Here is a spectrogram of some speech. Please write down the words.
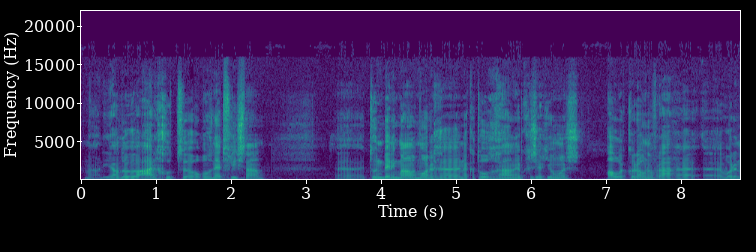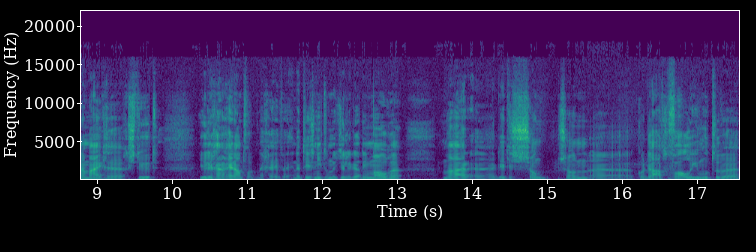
Nou, die hadden we aardig goed op ons netvlies staan. Toen ben ik maandagmorgen naar kantoor gegaan. Heb ik gezegd, jongens, alle coronavragen worden naar mij ge- gestuurd. Jullie gaan geen antwoord meer geven. En het is niet omdat jullie dat niet mogen. Maar eh, dit is zo'n eh, kordaat geval. Hier moeten we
